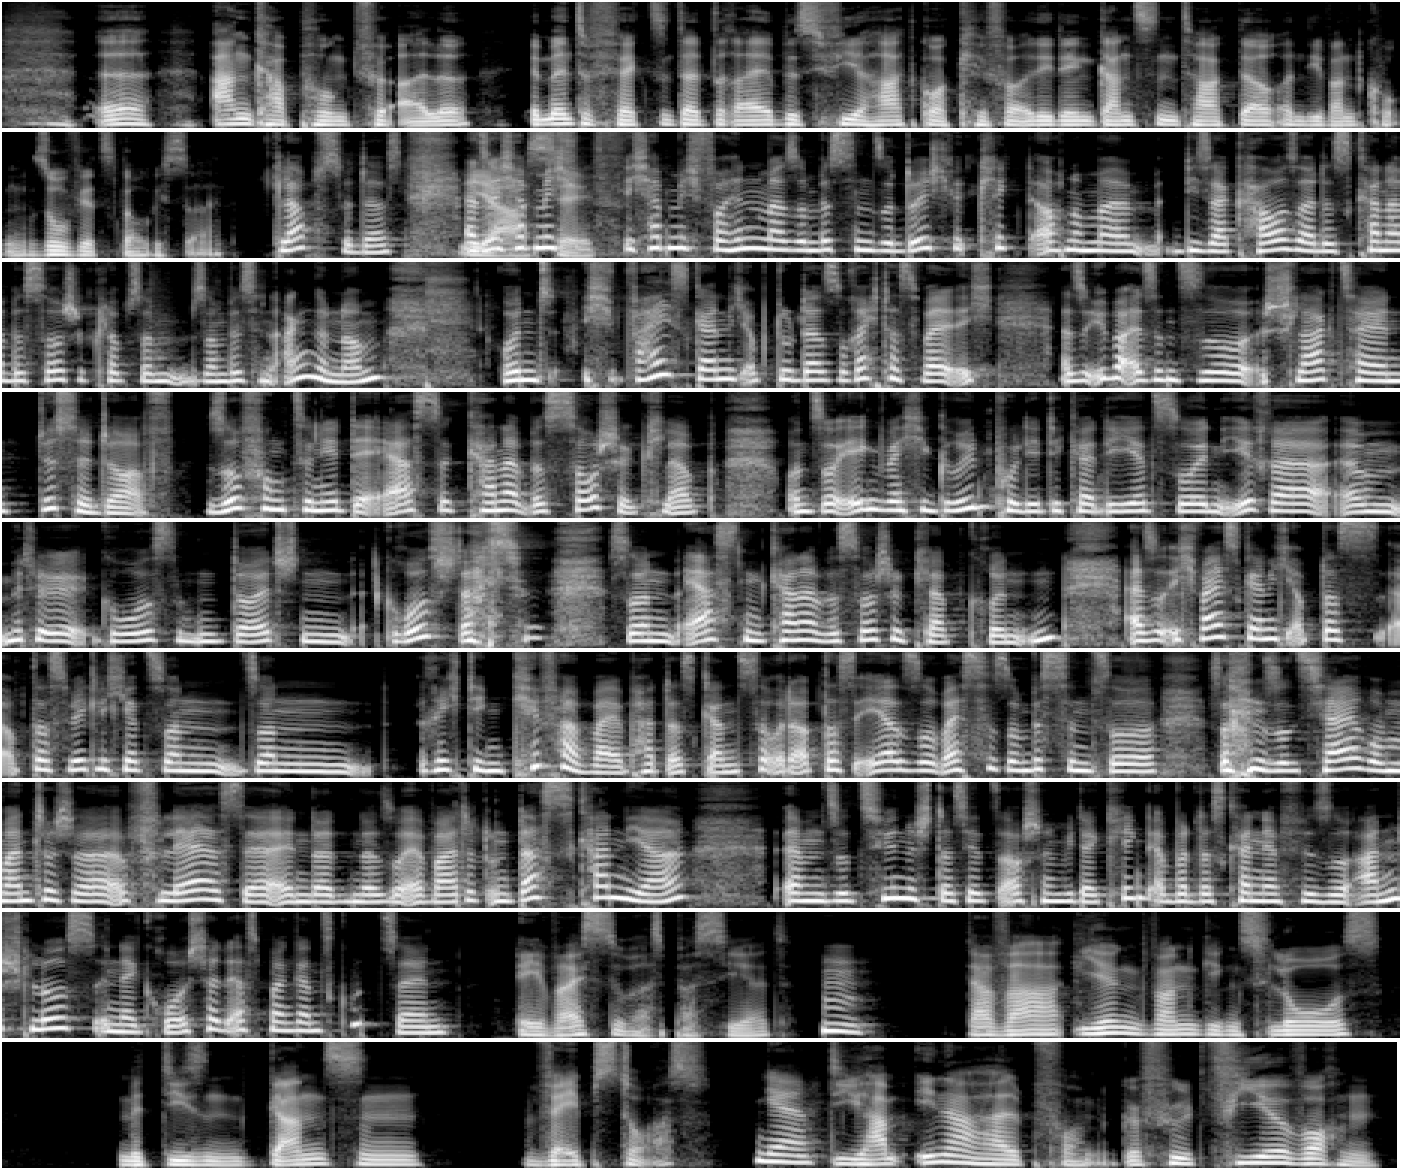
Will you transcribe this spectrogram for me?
äh, Ankerpunkt für alle. Im Endeffekt sind da drei bis vier Hardcore-Kiffer, die den ganzen Tag da an die Wand gucken. So wird's, glaube ich, sein. Glaubst du das? Also Ja, ich habe mich, ich habe mich vorhin mal so ein bisschen so durchgeklickt, auch nochmal dieser Causa des Cannabis Social Clubs so, so ein bisschen angenommen. Und ich weiß gar nicht, ob du da so recht hast, weil ich, also überall sind so Schlagzeilen Düsseldorf. So funktioniert der erste Cannabis Social Club. Und so irgendwelche Grünpolitiker, die jetzt so in ihrer ähm, mittelgroßen deutschen Großstadt so einen ersten Cannabis Social Club gründen. Also ich weiß gar nicht, ob das, ob das wirklich jetzt so ein, so ein richtigen Kiffer-Vibe hat, das Ganze, oder ob das eher so, weißt du, so ein bisschen so, so ein sozialromantischer Flair ist, der einen da so erwartet. Und das kann ja, ähm, so zynisch das jetzt auch schon wieder klingt, aber das kann ja für so Anschluss in der Großstadt erstmal ganz gut sein. Ey, weißt du, was passiert? Hm. Da war irgendwann ging's los mit diesen ganzen Vape-Stores. Ja. Die haben innerhalb von gefühlt vier Wochen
